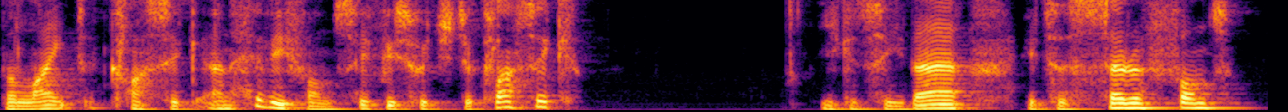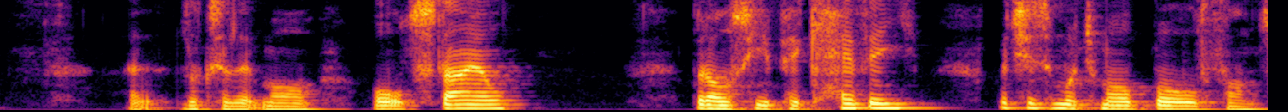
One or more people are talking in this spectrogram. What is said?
the light, classic and heavy fonts. If we switch to classic, you can see there, it's a serif font. It looks a little more old style, but also you pick heavy, which is a much more bold font.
